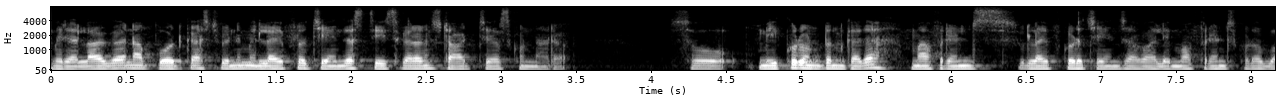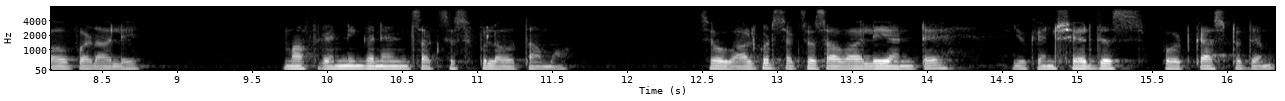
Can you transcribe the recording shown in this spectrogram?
మీరు ఎలాగా నా పోడ్కాస్ట్ విని మీ లైఫ్లో చేంజెస్ తీసుకురావడం స్టార్ట్ చేసుకున్నారు. సో మీకు కూడా ఉంటుంది కదా మా ఫ్రెండ్స్ లైఫ్ కూడా చేంజ్ అవ్వాలి మా ఫ్రెండ్స్ కూడా బాగుపడాలి మా ఫ్రెండ్ ఇంకా నేను సక్సెస్ఫుల్ అవుతాము. సో వాళ్ళు కూడా సక్సెస్ అవ్వాలి అంటే you can share this podcast to them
